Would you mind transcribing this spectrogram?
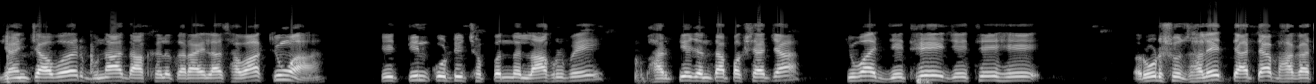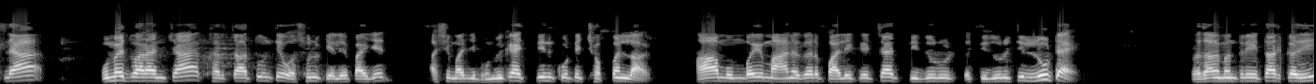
यांच्यावर गुन्हा दाखल करायलाच हवा किंवा हे तीन कोटी छप्पन्न लाख रुपये भारतीय जनता पक्षाच्या किंवा जेथे जेथे हे रोड शो झाले त्या त्या भागातल्या उमेदवारांच्या खर्चातून ते वसूल केले पाहिजेत अशी माझी भूमिका आहे. तीन कोटी छप्पन लाख. हा मुंबई महानगरपालिकेच्या तिजोरी तिजोरीची लूट आहे. प्रधानमंत्री येतात कधी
